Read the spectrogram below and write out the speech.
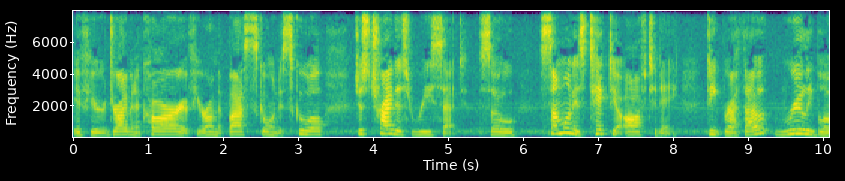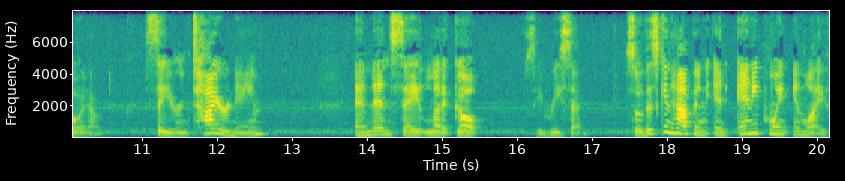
if you're driving a car, if you're on the bus going to school, just try this reset. So, someone has ticked you off today. Deep breath out, really blow it out. Say your entire name, and then say, let it go. Say reset. So, this can happen at any point in life.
